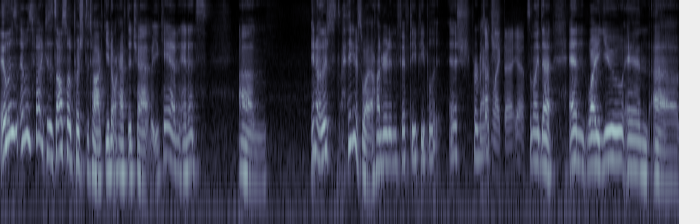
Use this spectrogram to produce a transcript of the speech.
It was it was fun because it's also a push to talk. You don't have to chat, but you can, and it's, um, you know, there's I think there's what 150 people ish per match, something like that, yeah, something like that. And while you and uh,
